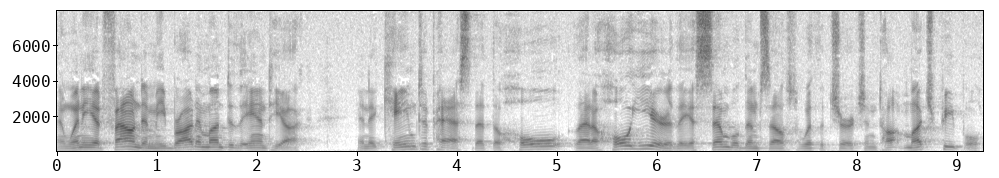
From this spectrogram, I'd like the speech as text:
And when he had found him, he brought him unto the Antioch. And it came to pass that the whole that a whole year they assembled themselves with the church and taught much people,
